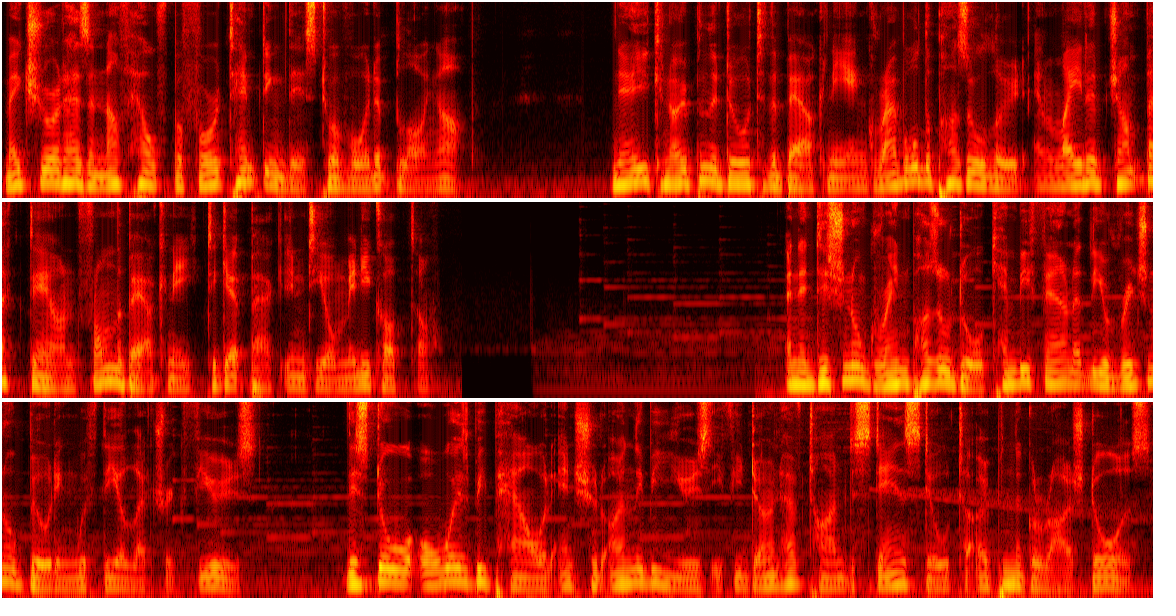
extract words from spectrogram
Make sure it has enough health before attempting this to avoid it blowing up. Now you can open the door to the balcony and grab all the puzzle loot and later jump back down from the balcony to get back into your minicopter. An additional green puzzle door can be found at the original building with the electric fuse. This door will always be powered and should only be used if you don't have time to stand still to open the garage doors.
